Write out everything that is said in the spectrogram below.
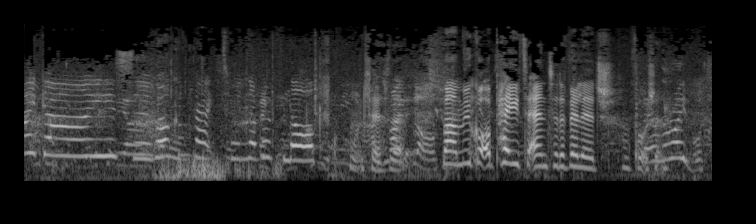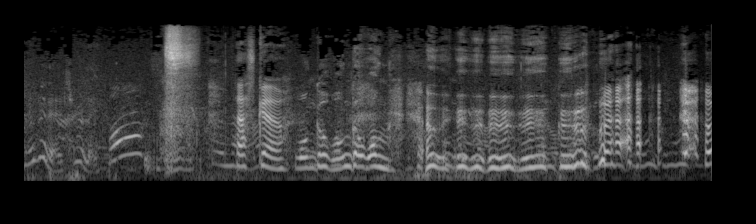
Hi guys, so welcome back to another vlog. Watch this, look. Mum, we've got to pay to enter the village, unfortunately. arrival to the village, really? What? Let's go. Wonga, wonga, wonga.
